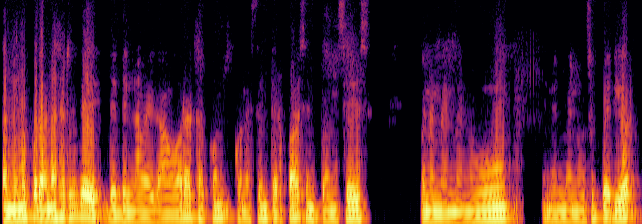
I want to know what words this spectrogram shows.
también lo podrán hacer desde, desde el navegador acá con, con esta interfaz. Entonces, bueno, en el menú, en el menú superior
